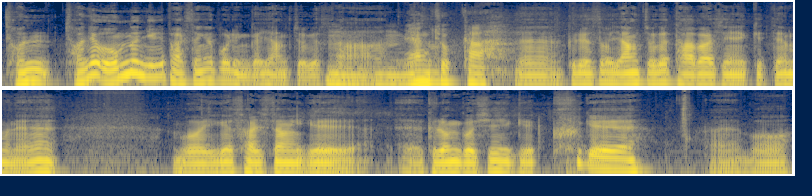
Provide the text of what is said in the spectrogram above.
전, 전혀 없는 일이 발생해 버린 거예요. 양쪽에서 다. 음, 음, 양쪽 다. 네, 그래서 양쪽에 다 발생했기 때문에 뭐 이게 사실상 이게 그런 것이 이게 크게 뭐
